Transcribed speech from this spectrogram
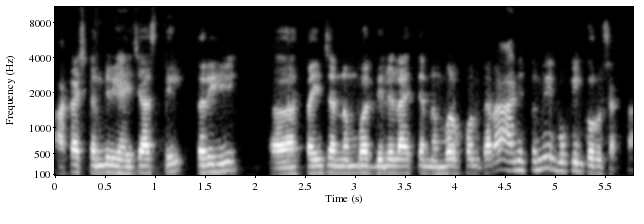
आकाश कंदील घ्यायचे असतील तरीही ताईंचा नंबर दिलेला आहे त्या नंबरवर फोन करा आणि तुम्ही बुकिंग करू शकता.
